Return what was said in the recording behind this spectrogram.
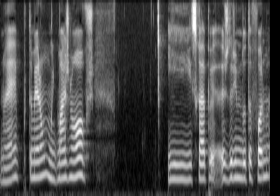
não é? Porque também eram muito mais novos. E se calhar ajudaria-me de outra forma,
